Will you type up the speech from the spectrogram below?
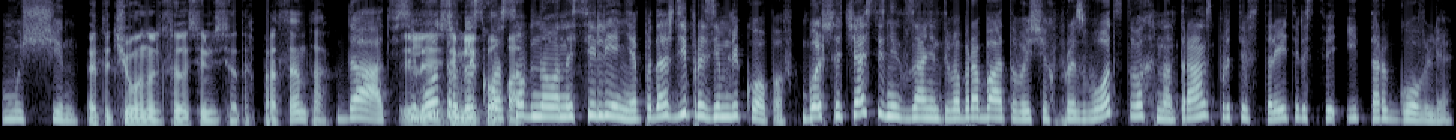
мужчин. Это чего 0,7%? Да, от всего трудоспособного населения. Подожди про землекопов. Большая часть из них заняты в обрабатывающих производствах, на транспорте, в строительстве и торговле.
